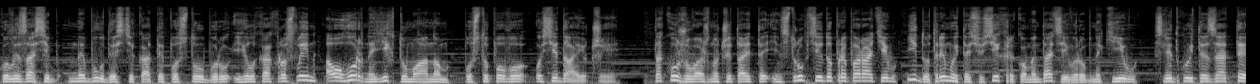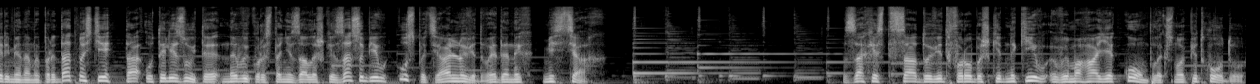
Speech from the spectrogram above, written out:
коли засіб не буде стікати по стовбуру і гілках рослин, а огорне їх туманом, поступово осідаючи. Також уважно читайте інструкції до препаратів і дотримуйтесь усіх рекомендацій виробників, слідкуйте за термінами придатності та утилізуйте невикористані залишки засобів у спеціально відведених місцях. Захист саду від хвороби шкідників вимагає комплексного підходу.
